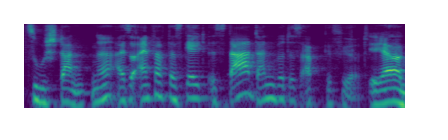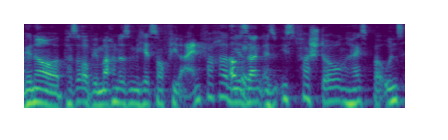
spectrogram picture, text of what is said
Ist-Zustand. Ne? Also einfach das Geld ist da, dann wird es abgeführt. Ja, genau. Pass auf, wir machen das nämlich jetzt noch viel einfacher. Wir Okay. sagen, also Ist-Versteuerung heißt bei uns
